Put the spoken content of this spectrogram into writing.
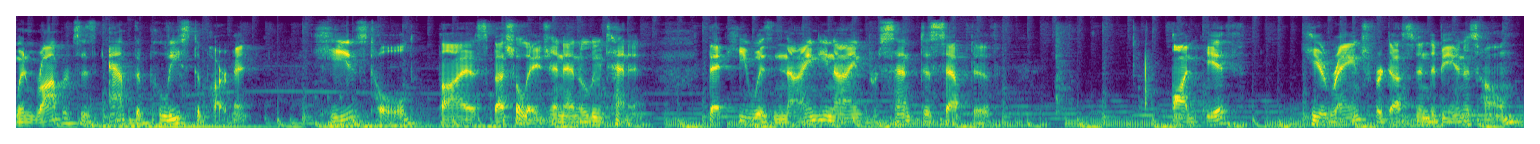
when Roberts is at the police department, he is told by a special agent and a lieutenant that he was 99% deceptive on if he arranged for Dustin to be in his home,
